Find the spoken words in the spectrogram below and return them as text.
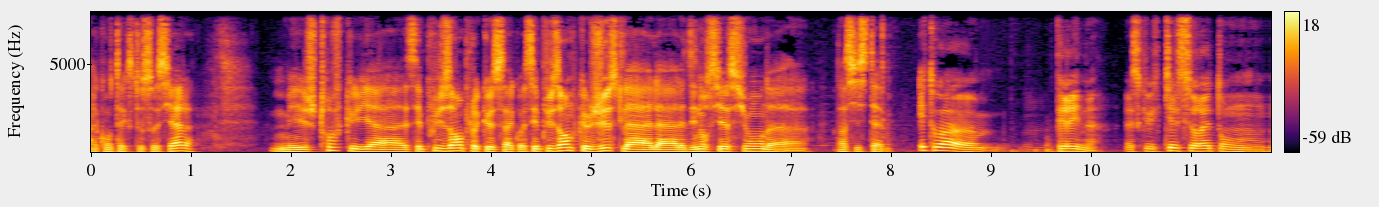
un contexte social. Mais je trouve qu'il y a, c'est plus ample que ça, quoi. C'est plus ample que juste la, la, la dénonciation d'un système. Et toi, euh, Perrine, est-ce que quel serait ton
